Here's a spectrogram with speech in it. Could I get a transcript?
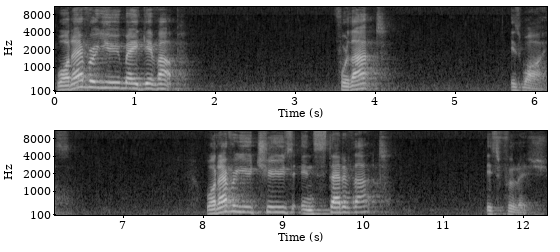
whatever you may give up, for that is wise. Whatever you choose instead of that is foolish.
